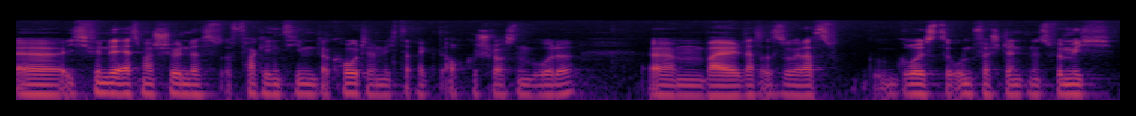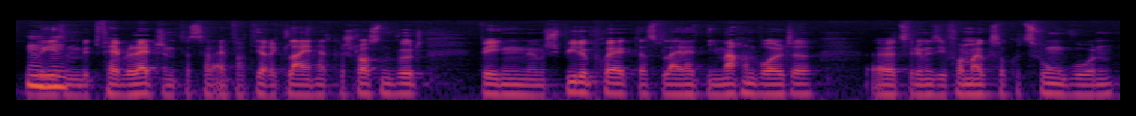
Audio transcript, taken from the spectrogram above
Äh, ich finde erstmal schön, dass fucking Team Dakota nicht direkt auch geschlossen wurde. Ähm, weil das ist sogar das größte Unverständnis für mich mhm. gewesen mit Fable Legends, dass halt einfach direkt Lionhead geschlossen wird, wegen einem Spieleprojekt, das Lionhead nie machen wollte, äh, zu dem sie von Microsoft gezwungen wurden.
